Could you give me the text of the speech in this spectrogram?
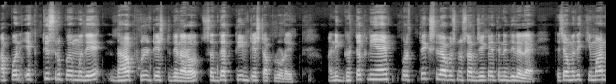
आपण एकतीस रुपयामध्ये दहा फुल टेस्ट देणार आहोत. सध्या तीन टेस्ट अपलोड आहेत. आणि घटकनिहाय प्रत्येक सिलेबसनुसार जे काही त्यांनी दिलेलं आहे त्याच्यामध्ये किमान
